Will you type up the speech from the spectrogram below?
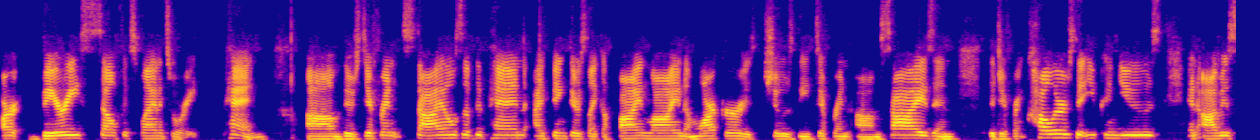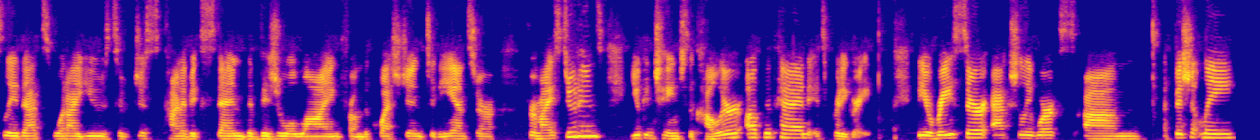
are very self-explanatory pen. Um, there's different styles of the pen. I think there's like a fine line, a marker. It shows the different um, size and the different colors that you can use. And obviously, that's what I use to just kind of extend the visual line from the question to the answer for my students, you can change the color of the pen. It's pretty great. The eraser actually works um, efficiently.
